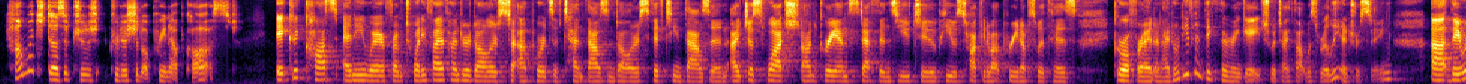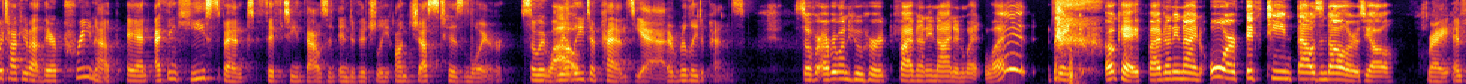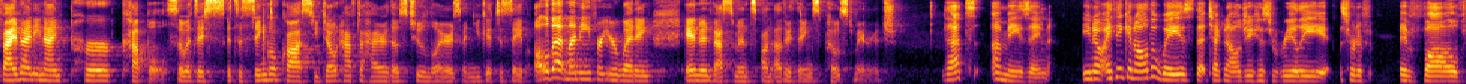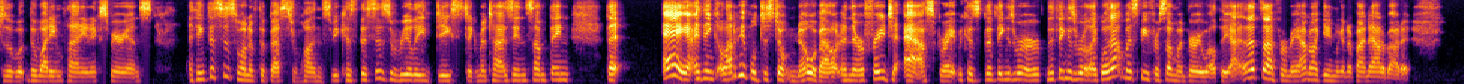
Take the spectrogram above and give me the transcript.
How much does a tr- traditional prenup cost? It could cost anywhere from $2,500 to upwards of $10,000, $15,000. I just watched on Graham Stephan's YouTube, he was talking about prenups with his girlfriend, and I don't even think they're engaged, which I thought was really interesting. Uh, they were talking about their prenup, and I think he spent $15,000 individually on just his lawyer. So it wow. really depends. Yeah, it really depends. So for everyone who heard 599 and went, what? Think, okay, 599 or $15,000, y'all. Right, and five ninety nine per couple. So it's a it's a single cost. You don't have to hire those two lawyers, and you get to save all that money for your wedding and investments on other things post marriage. That's amazing. You know, I think in all the ways that technology has really sort of evolved the, the wedding planning experience, I think this is one of the best ones because this is really destigmatizing something that a i think a lot of people just don't know about and they're afraid to ask right because the things were the things were like well that must be for someone very wealthy that's not for me i'm not even going to find out about it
